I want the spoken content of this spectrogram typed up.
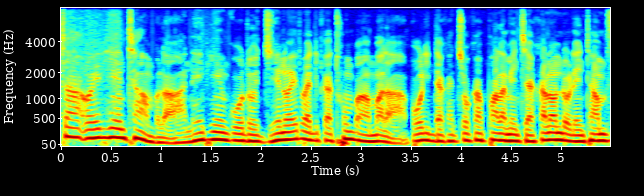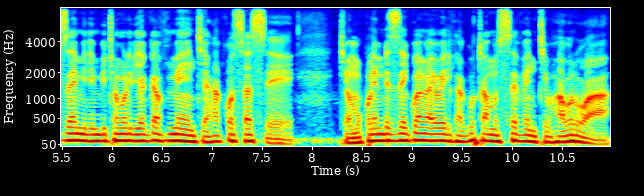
minisita ow'ebyentambula n'ebyenguudo geno edward katumba amala buulidde akakiiko ka paalamenti akalondola entambuza y'emirimu bitongole bya gavumenti akakosase nti omukulembeze eggwanga yoweri kaguta museveni tibuhabulwa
